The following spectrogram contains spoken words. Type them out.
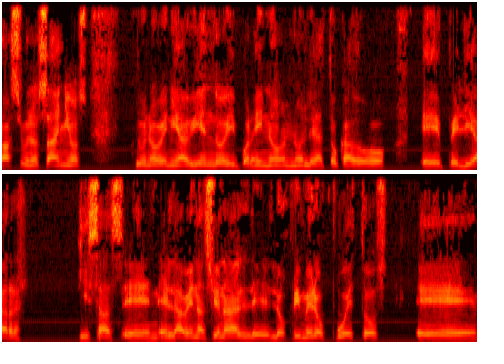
hace unos años que uno venía viendo y por ahí no, no le ha tocado pelear quizás en, en la B Nacional los primeros puestos eh,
